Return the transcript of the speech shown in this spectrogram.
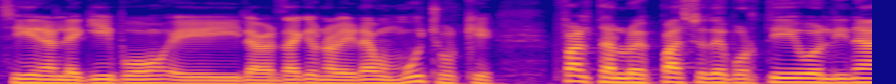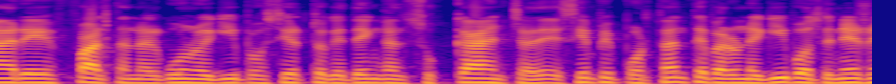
Siguen al equipo y la verdad que nos alegramos mucho porque faltan los espacios deportivos en Linares, faltan algunos equipos, ¿cierto? Que tengan sus canchas. Es siempre importante para un equipo tener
